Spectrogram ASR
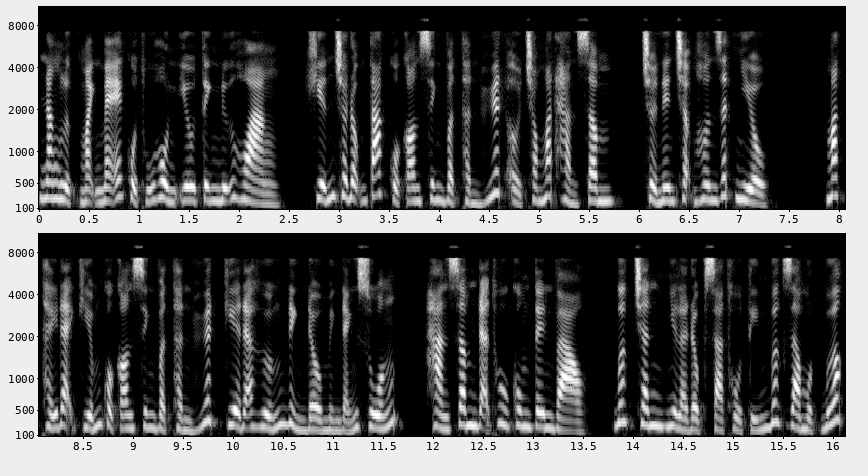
năng lực mạnh mẽ của thú hồn yêu tinh nữ hoàng, khiến cho động tác của con sinh vật thần huyết ở trong mắt Hàn Sâm, trở nên chậm hơn rất nhiều. Mắt thấy đại kiếm của con sinh vật thần huyết kia đã hướng đỉnh đầu mình đánh xuống, Hàn Sâm đã thu cung tên vào, bước chân như là độc xà thổ tín bước ra một bước,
